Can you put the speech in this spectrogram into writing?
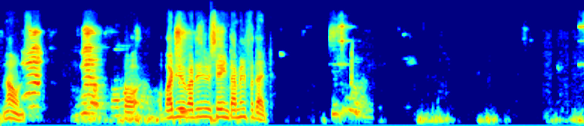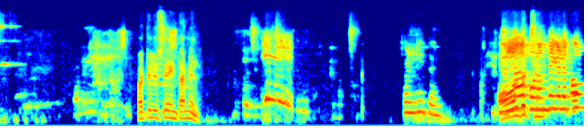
nouns so what do you what did you say in tamil for that what will you say in tamil all எல்லா the chil- குழந்தைகளுக்கும்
